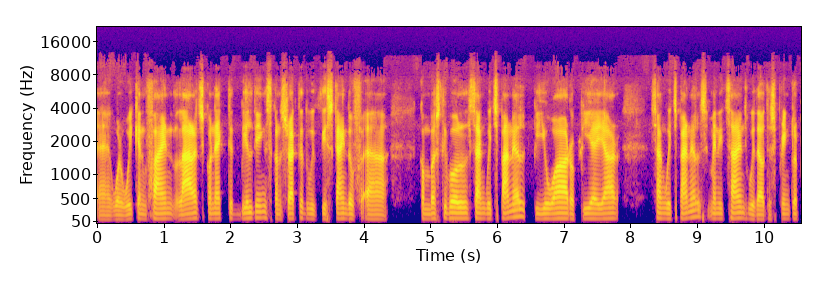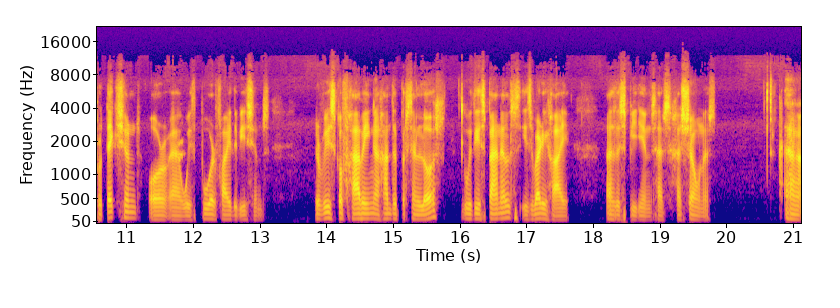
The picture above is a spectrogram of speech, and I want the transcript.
uh, where we can find large connected buildings constructed with this kind of uh, combustible sandwich panel, PUR or PIR sandwich panels, many times without the sprinkler protection or uh, with poor fire divisions. The risk of having 100% loss with these panels is very high, as the experience has, has shown us. Uh,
